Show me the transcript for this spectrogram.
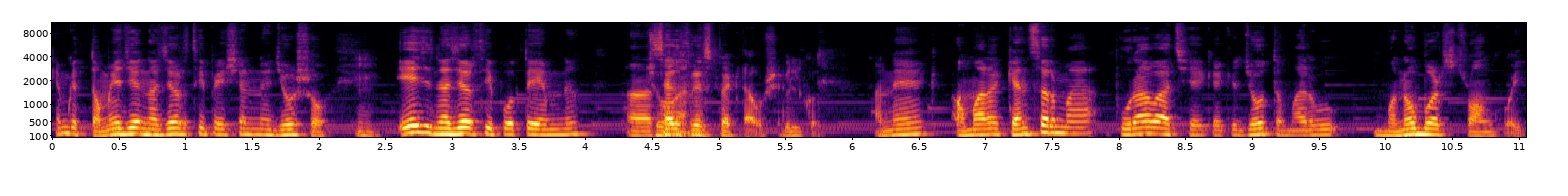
કેમ કે તમે જે નજરથી પેશન્ટને જોશો એ જ નજરથી પોતે એમને સેલ્ફ રિસ્પેક્ટ આવશે. બિલકુલ. અને અમારા કેન્સરમાં પુરાવા છે કે કે જો તમારું મનોબળ સ્ટ્રોંગ હોય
